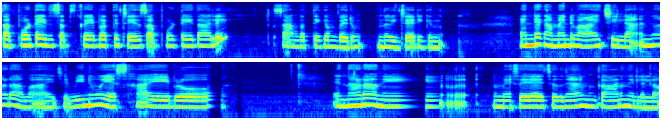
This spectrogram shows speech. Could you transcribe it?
സപ്പോർട്ട് ചെയ്ത് സബ്സ്ക്രൈബൊക്കെ ചെയ്ത് സപ്പോർട്ട് ചെയ്താൽ സാമ്പത്തികം വരും എന്ന് വിചാരിക്കുന്നു. എന്റെ കമന്റ് വായിച്ചില്ല. എന്നാടാ വായിച്ച? ബിനു എസ് ഹായ് ബ്രോ എന്നാടാ നീ മെസ്സേജ് അയച്ചത്? ഞാനൊന്നും കാണുന്നില്ലല്ലോ.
